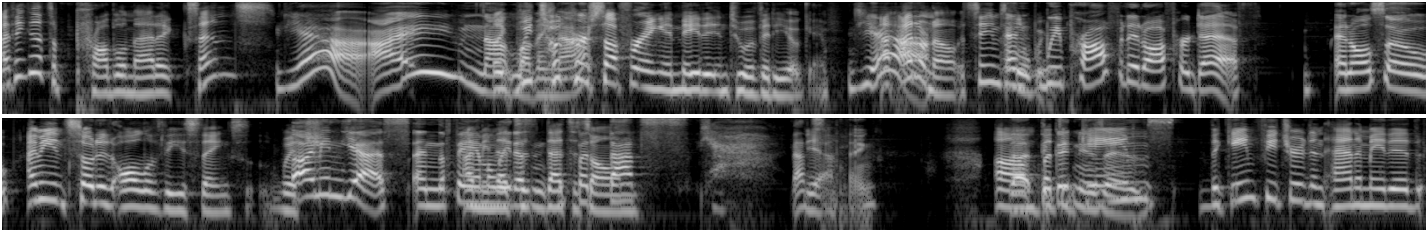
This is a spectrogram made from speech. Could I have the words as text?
I think that's a problematic sentence. yeah, I'm not like we took her suffering and made it into a video game. Yeah. I, I don't know. It seems a little and we profited off her death. And also, I mean, so did all of these things. Which I mean, yes, and the mean, family that's doesn't. that's its but own- that's yeah, that's Yeah. the thing. Um, the but good the game, is- the game featured an animated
